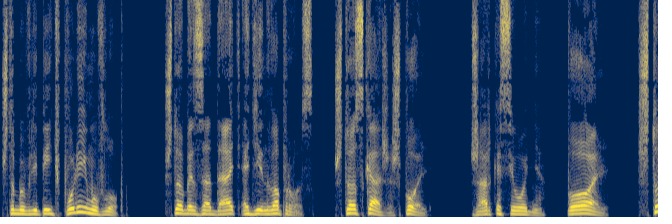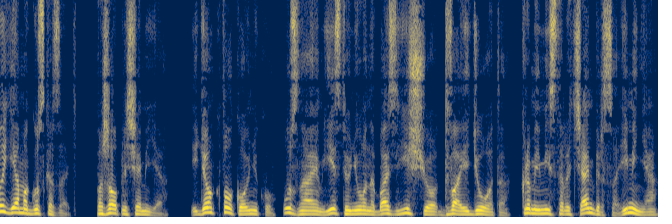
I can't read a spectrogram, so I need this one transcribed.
Чтобы влепить пулю ему в лоб?» «Чтобы задать один вопрос. Что скажешь, Поль?» «Жарко сегодня». «Поль!» «Что я могу сказать?» – пожал плечами я. «Идем к полковнику, узнаем, есть ли у него на базе еще два идиота, кроме мистера Чамберса и меня».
